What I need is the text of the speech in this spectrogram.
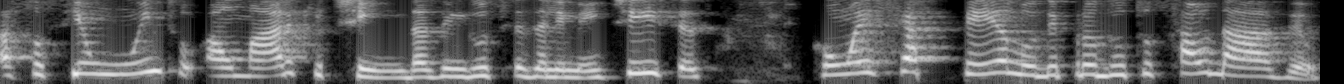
associam muito ao marketing das indústrias alimentícias com esse apelo de produto saudável.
